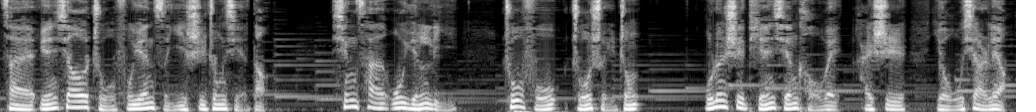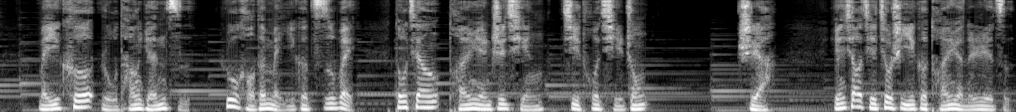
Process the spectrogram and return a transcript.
在《元宵煮福元子》一诗中写道：“星灿乌云里，朱福浊水中。无论是甜咸口味，还是有无馅料，每一颗乳糖原子入口的每一个滋味，都将团圆之情寄托其中。”是啊，元宵节就是一个团圆的日子，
